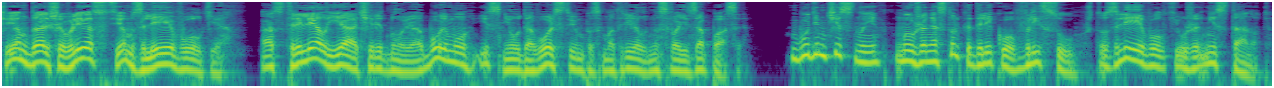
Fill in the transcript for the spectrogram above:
Чем дальше в лес, тем злее волки. Отстрелял я очередную обойму и с неудовольствием посмотрел на свои запасы. Будем честны, мы уже настолько далеко в лесу, что злее волки уже не станут.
